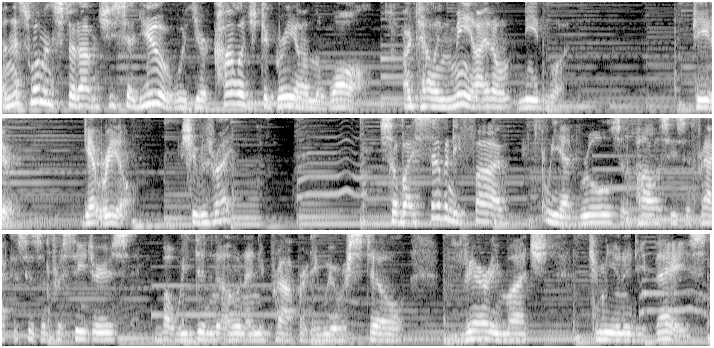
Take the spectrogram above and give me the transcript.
And this woman stood up and she said, You, with your college degree on the wall, are telling me I don't need one. Peter, get real. She was right. So by 75, we had rules and policies and practices and procedures, but we didn't own any property. We were still very much community based.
